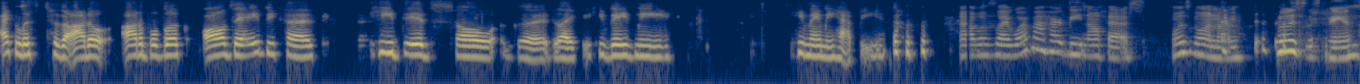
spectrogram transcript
I can listen to the auto audible book all day because he did so good. Like he made me he made me happy. I was like, why my heart beating all fast? What's going on? who is this man?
